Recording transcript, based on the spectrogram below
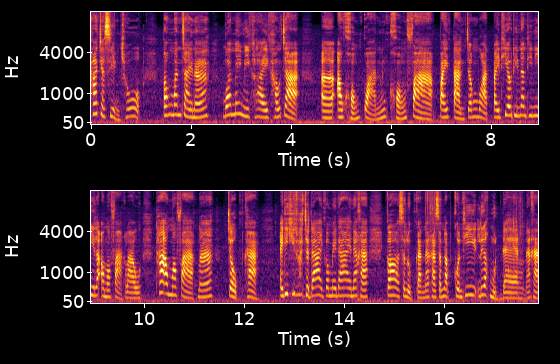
ถ้าจะเสี่ยงโชค ต้องมั่นใจนะ ว่าไม่มีใครเขาจะเออเอาของขวัญของฝากไปต่างจังหวัดไปเที่ยวที่นั่นที่นี่แล้วเอามาฝากเรา ถ้าเอามาฝากนะ จบค่ะไอ้ที่คิดว่าจะได้ก็ไม่ได้นะคะ ก็สรุปกันนะคะสำหรับคนที่เลือกหมุดแดงนะคะ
